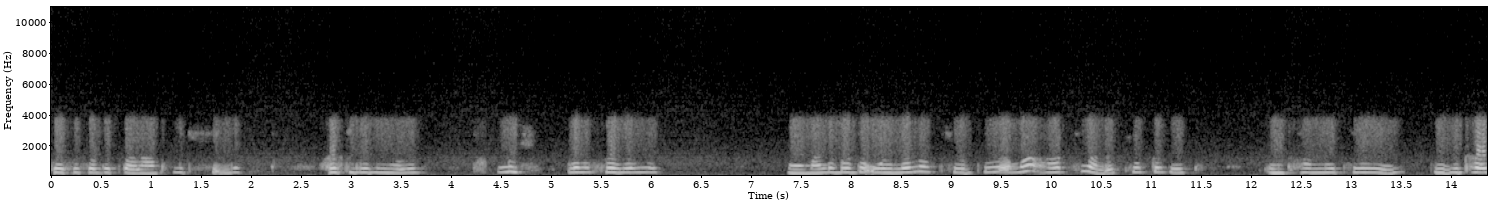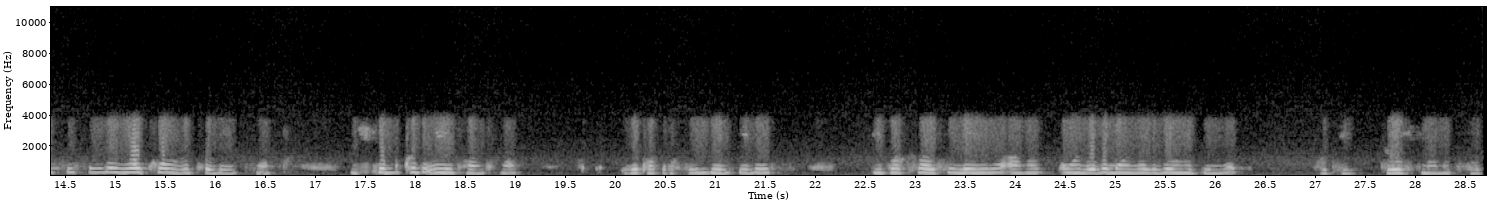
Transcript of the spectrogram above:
Sessiz olup bağlantımı kesildi. Herkese dinliyorum. Tutmuş. Bana sorumlu. Normalde burada oyundan açıyordu ama açmadı. Çok garip. İnterneti gibi karşısında yok oldu tabii ki. İşte bu kadar iyi internet var. Evet arkadaşlar görüşürüz. Bir bak sayesinde yine ama oynadım oynadı görmediğiniz. Hadi görüşmek üzere.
